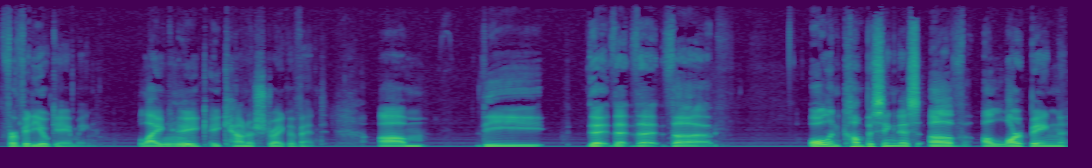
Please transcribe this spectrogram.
for video gaming, like a, a Counter Strike event. Um, the the the the the all encompassingness of a LARPing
